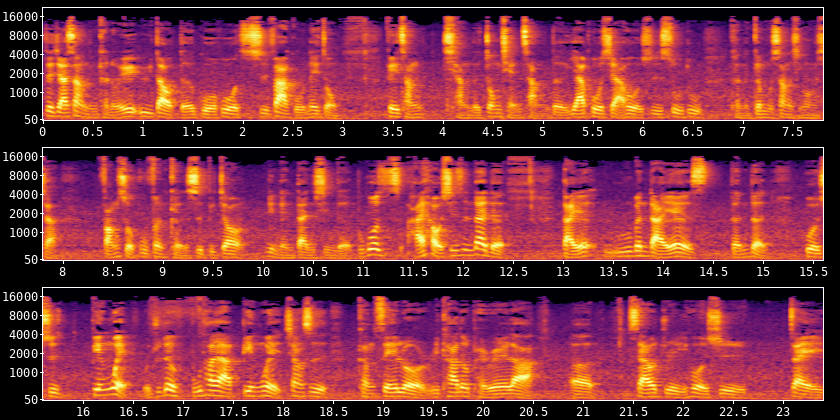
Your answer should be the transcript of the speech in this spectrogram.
再加上你可能会遇到德国或者是法国那种非常强的中前场的压迫下，或者是速度可能跟不上的情况下，防守部分可能是比较令人担心的。不过还好，新生代的戴尔、Ruben Dias 等等，或者是边位，我觉得葡萄牙边位像是 Cancelo、Ricardo Pereira、呃 s a l d r y 或者是在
